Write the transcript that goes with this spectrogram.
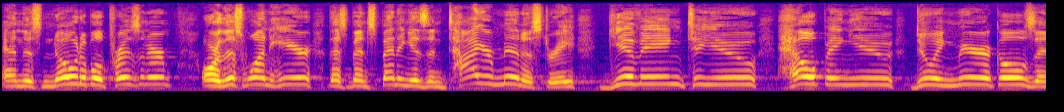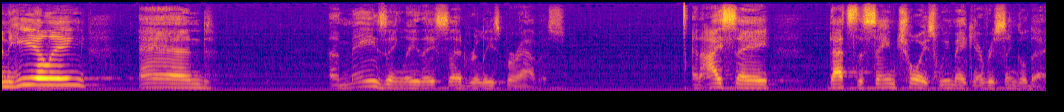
and this notable prisoner, or this one here that's been spending his entire ministry giving to you, helping you, doing miracles and healing. And amazingly, they said, Release Barabbas. And I say that's the same choice we make every single day.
